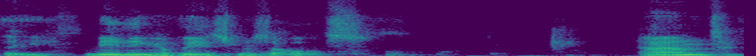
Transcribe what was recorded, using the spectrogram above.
the meaning of these results and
